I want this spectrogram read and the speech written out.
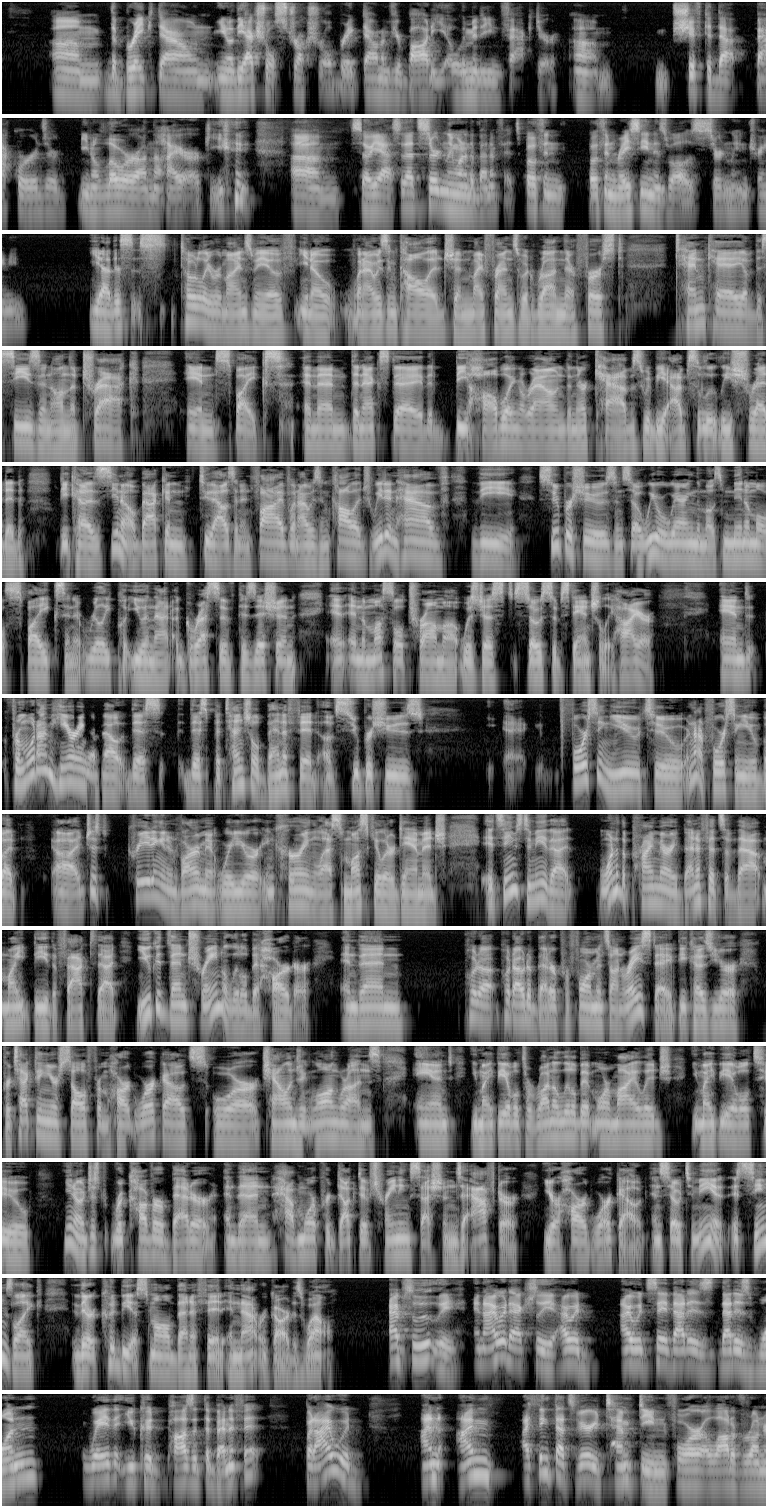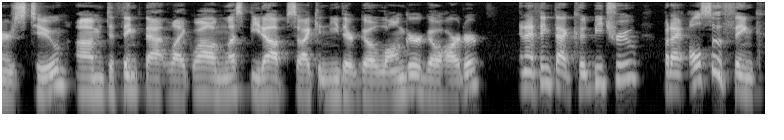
um, the breakdown, you know, the actual structural breakdown of your body a limiting factor. Um, shifted that backwards or you know lower on the hierarchy. um, so yeah, so that's certainly one of the benefits, both in both in racing as well as certainly in training. Yeah, this is, totally reminds me of you know when I was in college and my friends would run their first 10k of the season on the track in spikes. And then the next day they'd be hobbling around and their calves would be absolutely shredded because, you know, back in 2005 when I was in college, we didn't have the super shoes. And so we were wearing the most minimal spikes and it really put you in that aggressive position. And, and the muscle trauma was just so substantially higher. And from what I'm hearing about this, this potential benefit of super shoes eh, forcing you to, or not forcing you, but uh, just creating an environment where you're incurring less muscular damage, it seems to me that one of the primary benefits of that might be the fact that you could then train a little bit harder and then put a, put out a better performance on race day because you're protecting yourself from hard workouts or challenging long runs and you might be able to run a little bit more mileage. You might be able to you know, just recover better and then have more productive training sessions after your hard workout. And so to me, it, it seems like there could be a small benefit in that regard as well. Absolutely. And I would actually, I would, I would say that is, that is one way that you could posit the benefit. But I would, I'm, I'm, I think that's very tempting for a lot of runners too, um, to think that like, well, I'm less beat up, so I can either go longer go harder. And I think that could be true. But I also think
